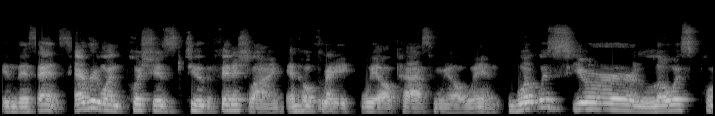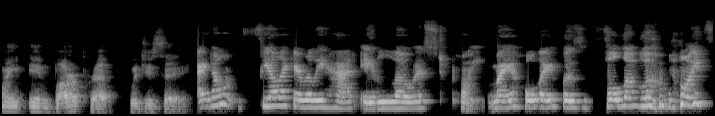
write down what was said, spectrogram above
in this sense. Everyone pushes to the finish line and hopefully Right. we all pass and we all win. What was your lowest point in bar prep, would you say? I don't feel like I really had a lowest point. My whole life was full of low points,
